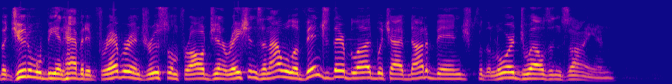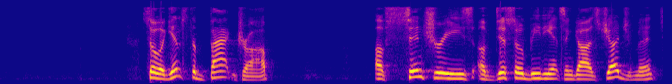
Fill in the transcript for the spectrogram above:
But Judah will be inhabited forever, and Jerusalem for all generations, and I will avenge their blood which I have not avenged, for the Lord dwells in Zion. So, against the backdrop of centuries of disobedience and God's judgment,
